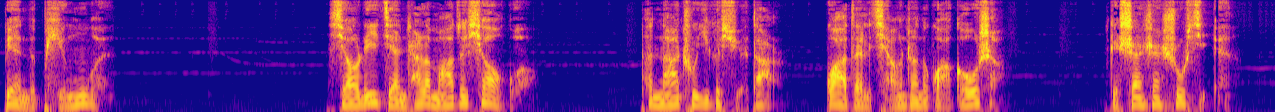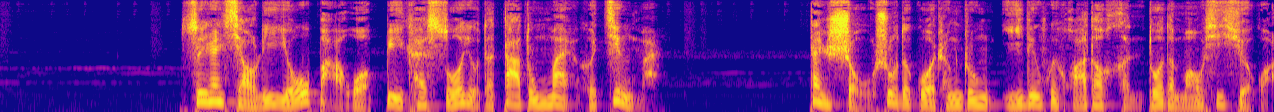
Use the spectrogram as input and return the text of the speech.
变得平稳。小黎检查了麻醉效果，他拿出一个血袋挂在了墙上的挂钩上，给珊珊输血。虽然小黎有把握避开所有的大动脉和静脉，但手术的过程中一定会划到很多的毛细血管。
